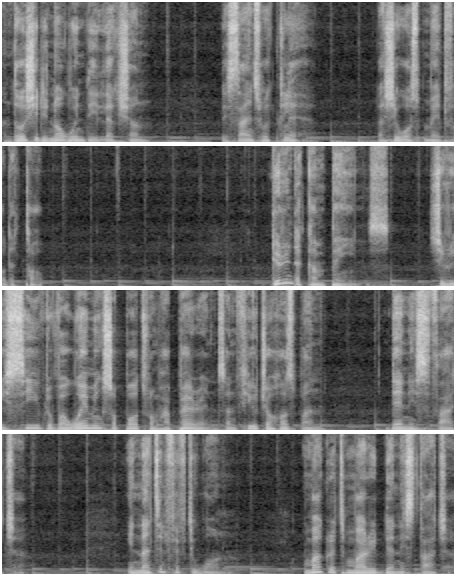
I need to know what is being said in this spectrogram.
and though she did not win the election, the signs were clear that she was made for the top. During the campaigns, she received overwhelming support from her parents and future husband, Denis Thatcher. In 1951, Margaret married Denis Thatcher,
